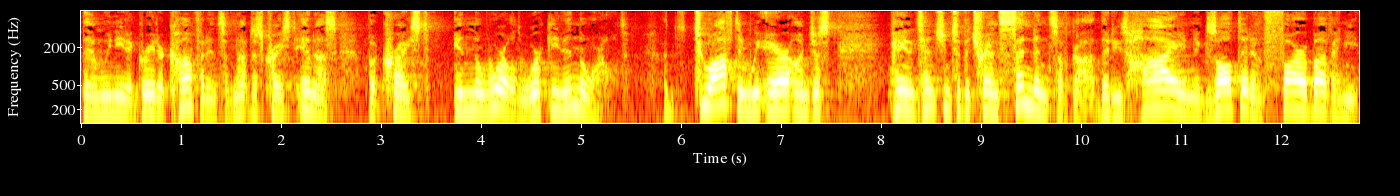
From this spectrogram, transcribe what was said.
then we need a greater confidence of not just Christ in us, but Christ in the world, working in the world. Too often we err on just paying attention to the transcendence of God, that He's high and exalted and far above, and He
